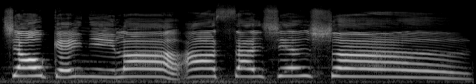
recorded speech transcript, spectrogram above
交给你了，阿三先生。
